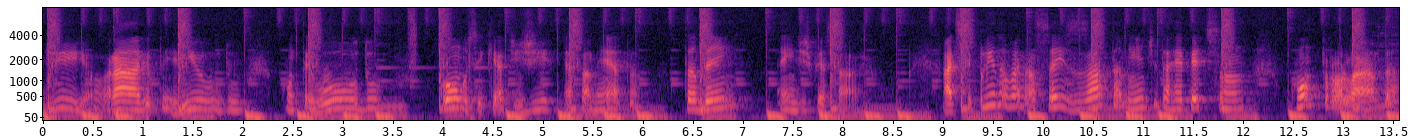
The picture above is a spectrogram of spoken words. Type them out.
dia, horário, período, conteúdo, como se quer atingir essa meta, também é indispensável. A disciplina vai nascer exatamente da repetição controlada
